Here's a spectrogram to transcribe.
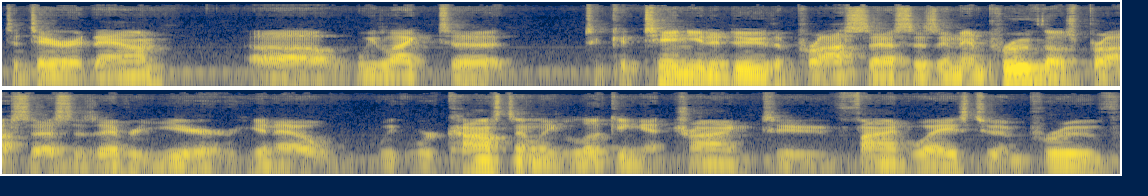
to tear it down uh, we like to to continue to do the processes and improve those processes every year. You know, we, are constantly looking at trying to find ways to improve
